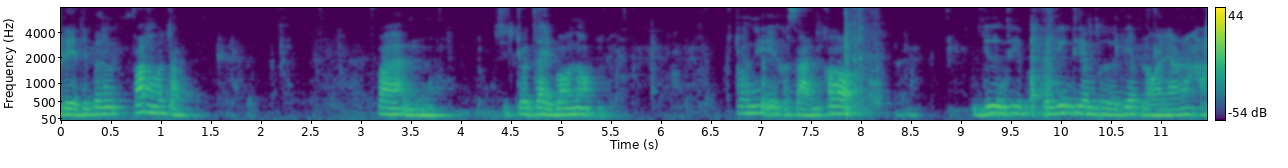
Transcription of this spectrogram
เดทที่เบิ่งฟังแล้วจ้ะว่าสิจดได้บ่เนาะ ตอนนี้เอกสารก็ยื่นที่ไปยื่นที่อำเภอเรียบร้อยแล้วนะคะ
